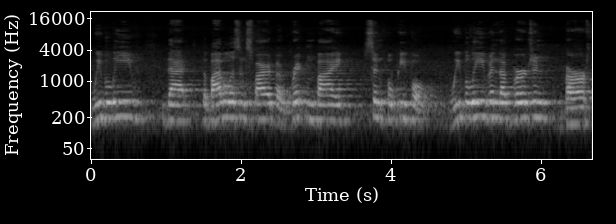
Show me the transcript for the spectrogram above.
We believe that the Bible is inspired but written by sinful people. We believe in the virgin birth.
